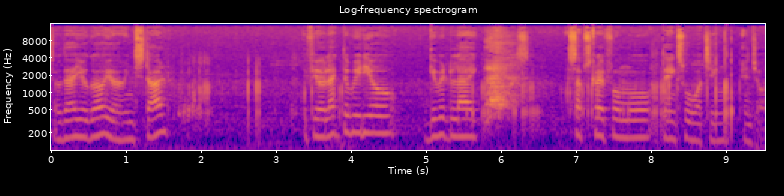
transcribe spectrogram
so there you go you have installed. If you like the video give it a like subscribe for more. Thanks for watching. Enjoy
